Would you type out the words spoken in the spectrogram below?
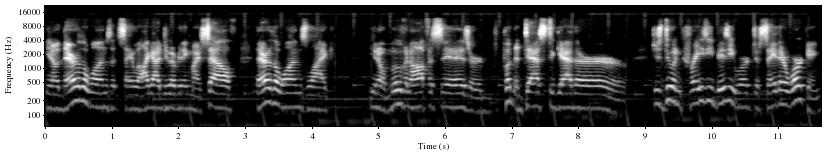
You know, they're the ones that say, well, I got to do everything myself. They're the ones like, you know, moving offices or putting a desk together or just doing crazy busy work to say they're working.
